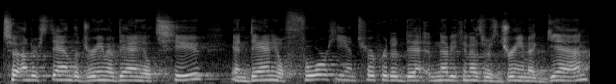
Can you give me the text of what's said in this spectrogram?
to understand the dream of Daniel 2. In Daniel 4, he interpreted Nebuchadnezzar's dream again.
